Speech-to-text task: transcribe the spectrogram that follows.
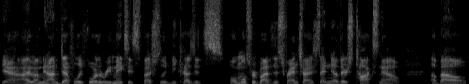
Yeah, I, I, mean, I'm definitely for the remakes, especially because it's almost revived this franchise. I know there's talks now about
